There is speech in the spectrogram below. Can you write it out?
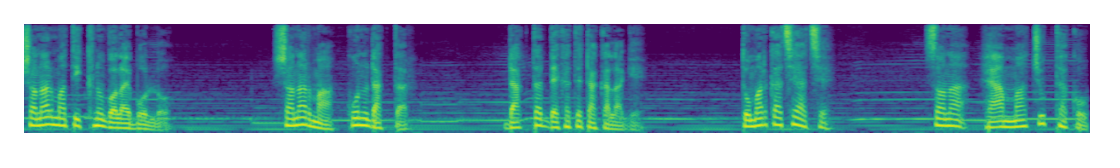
সোনার মা তীক্ষ্ণ গলায় বলল, সোনার মা, কোন ডাক্তার? ডাক্তার দেখাতে টাকা লাগে। তোমার কাছে আছে। সনা হ্যাঁ আম্মা, চুপ থাকো।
